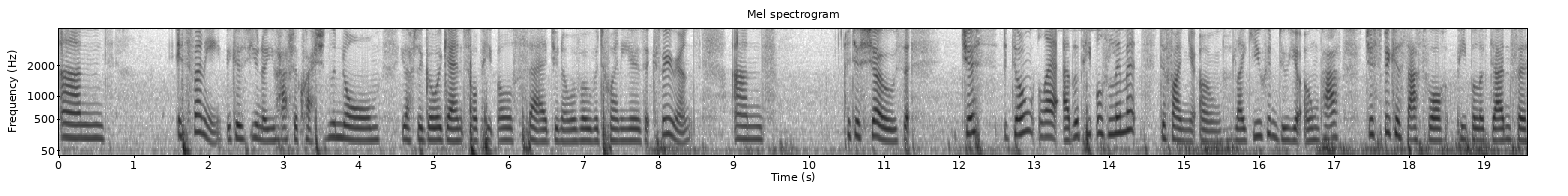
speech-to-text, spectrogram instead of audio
And it's funny because you know you have to question the norm. You have to go against what people said you know of over 20 years experience. And it just shows that just don't let other people's limits define your own. Like you can do your own path just because that's what people have done for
